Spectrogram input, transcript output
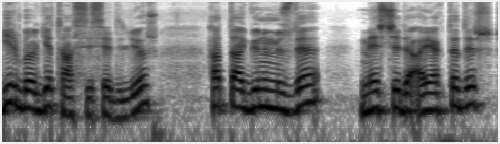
bir bölge tahsis ediliyor. Hatta günümüzde mescidi ayaktadır.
